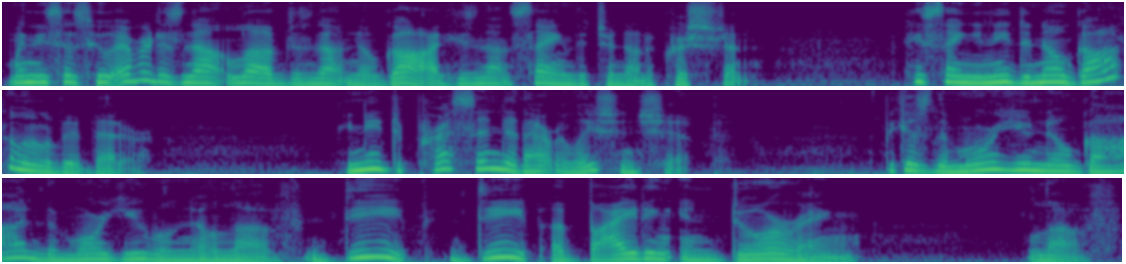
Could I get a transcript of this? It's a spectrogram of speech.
When he says, whoever does not love does not know God, he's not saying that you're not a Christian. He's saying you need to know God a little bit better. You need to press into that relationship. Because the more you know God, the more you will know love. Deep, deep, abiding, enduring love.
